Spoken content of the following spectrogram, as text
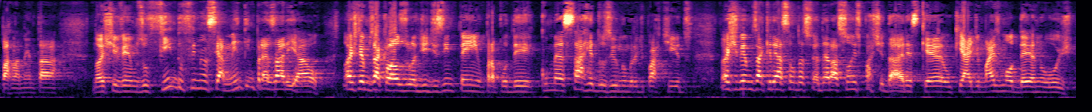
parlamentar. Nós tivemos o fim do financiamento empresarial. Nós temos a cláusula de desempenho para poder começar a reduzir o número de partidos. Nós tivemos a criação das federações partidárias, que é o que há de mais moderno hoje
